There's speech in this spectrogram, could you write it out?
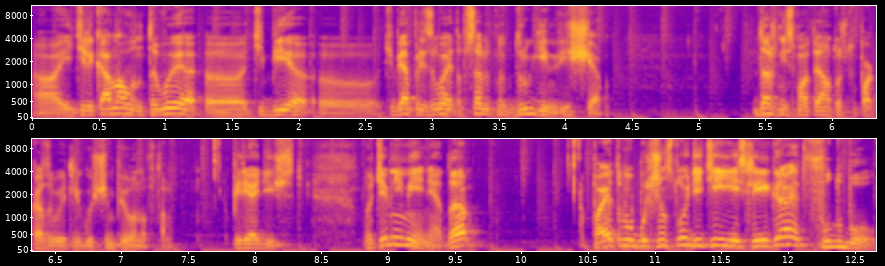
э, и телеканал НТВ э, тебе, э, тебя призывает абсолютно к другим вещам, даже несмотря на то, что показывает Лигу чемпионов там периодически. Но тем не менее, да, поэтому большинство детей, если играет в футбол,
